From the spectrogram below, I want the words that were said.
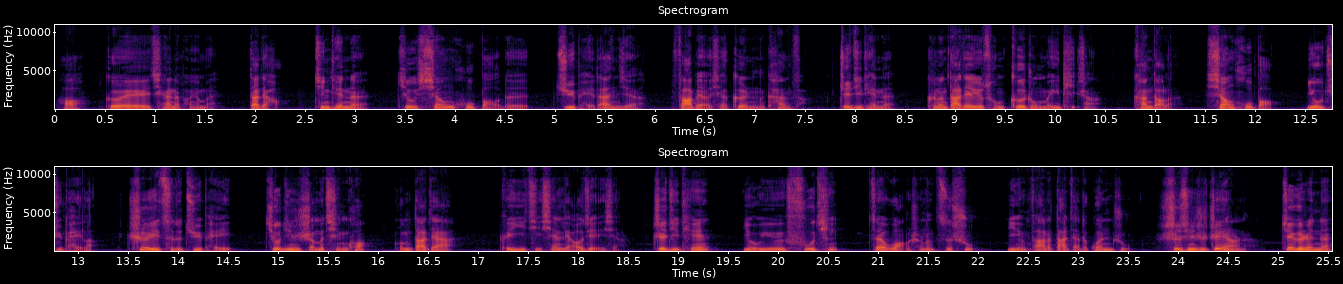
好，各位亲爱的朋友们，大家好。今天呢，就相互保的拒赔的案件，发表一下个人的看法。这几天呢，可能大家又从各种媒体上看到了相互保又拒赔了。这一次的拒赔究竟是什么情况？我们大家可以一起先了解一下。这几天有一位父亲在网上的自述，引发了大家的关注。事情是这样的，这个人呢，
